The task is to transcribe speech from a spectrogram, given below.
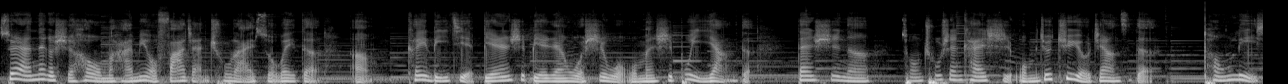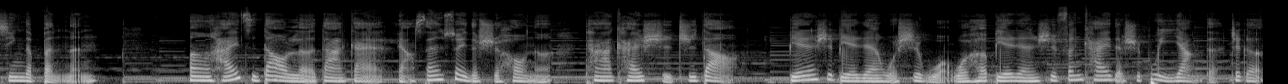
虽然那个时候我们还没有发展出来所谓的呃，可以理解别人是别人，我是我，我们是不一样的。但是呢，从出生开始，我们就具有这样子的同理心的本能。嗯，孩子到了大概两三岁的时候呢，他开始知道别人是别人，我是我，我和别人是分开的，是不一样的。这个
